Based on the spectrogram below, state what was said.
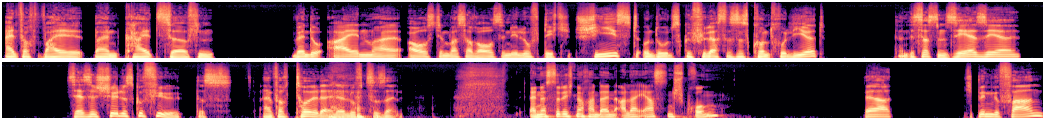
Einfach weil beim Kitesurfen, wenn du einmal aus dem Wasser raus in die Luft dich schießt und du das Gefühl hast, es ist kontrolliert, dann ist das ein sehr, sehr, sehr, sehr schönes Gefühl. Das ist einfach toll, da in der Luft zu sein. Erinnerst du dich noch an deinen allerersten Sprung? Ja, ich bin gefahren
